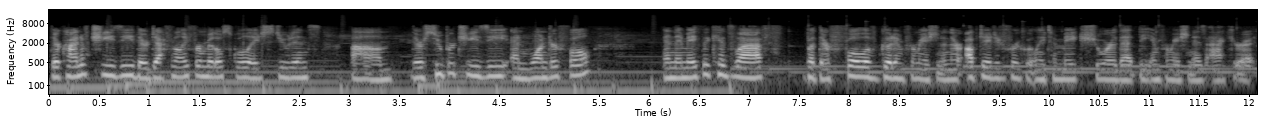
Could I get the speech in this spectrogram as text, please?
They're kind of cheesy. They're definitely for middle school age students. Um, they're super cheesy and wonderful, and they make the kids laugh but they're full of good information and they're updated frequently to make sure that the information is accurate.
